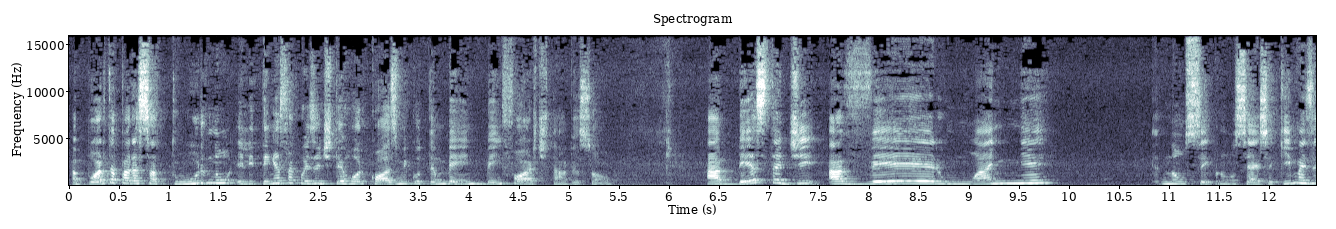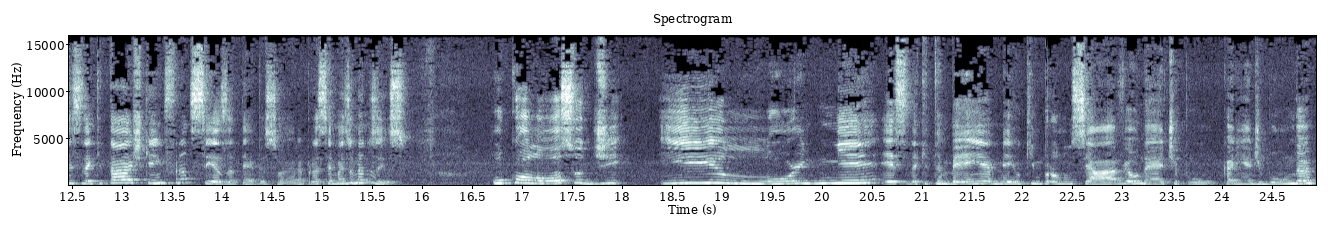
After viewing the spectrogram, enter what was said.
A Porta para Saturno, ele tem essa coisa de terror cósmico também, bem forte, tá, pessoal? A besta de Averwane, não sei pronunciar isso aqui, mas esse daqui tá, acho que é em francês até, pessoal, era para ser mais ou menos isso. O Colosso de Ilurne, esse daqui também é meio que impronunciável, né, tipo carinha de bunda.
